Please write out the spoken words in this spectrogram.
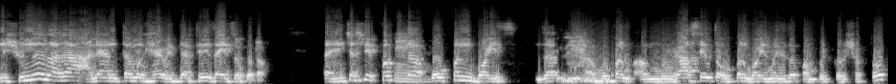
आणि शून्य जागा आल्यानंतर मग ह्या विद्यार्थ्यांनी जायचं कुठं? तर ह्यांच्यासाठी फक्त. ओपन बॉईज जर ओपन मुलगा असेल तर ओपन बॉईजमध्ये तो कॉम्पिट करू शकतो.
